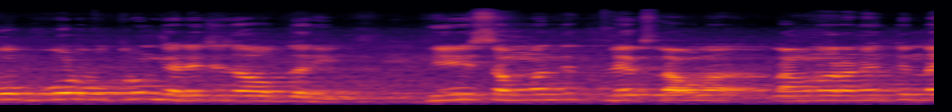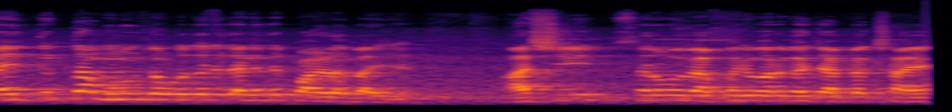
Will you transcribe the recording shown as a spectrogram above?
तो बोर्ड उतरून घेण्याची जबाबदारी ही संबंधित फ्लेक्स लावला लावणाऱ्याने ती नैतिकता म्हणून तेवढं तरी त्याने ते पाळलं पाहिजे. अशी सर्व व्यापारी वर्गाची अपेक्षा आहे.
